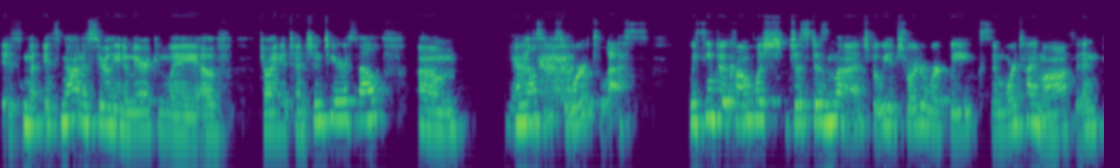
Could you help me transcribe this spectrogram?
it's not, it's not necessarily an American way of drawing attention to yourself. Um, yeah. And we also just worked less. We seemed to accomplish just as much, but we had shorter work weeks and more time off. And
